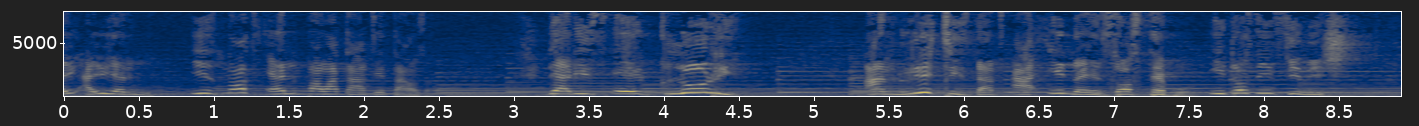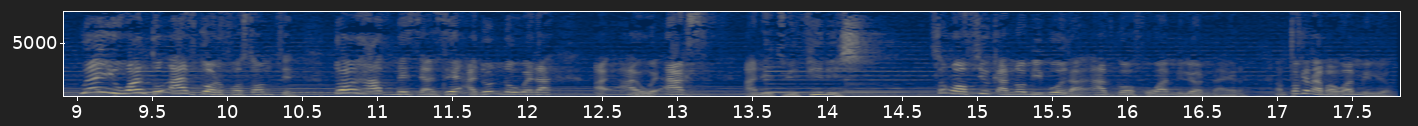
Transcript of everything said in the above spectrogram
Are, you- are you hearing me? It's not N power 30,000. There is a glory and riches that are inexhaustible. It doesn't finish. When you want to ask God for something, don't have mercy and say, I don't know whether I, I will ask and it will finish. Some of you cannot be bold and ask God for one million naira. I'm talking about one million.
